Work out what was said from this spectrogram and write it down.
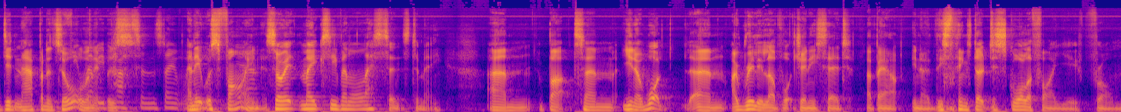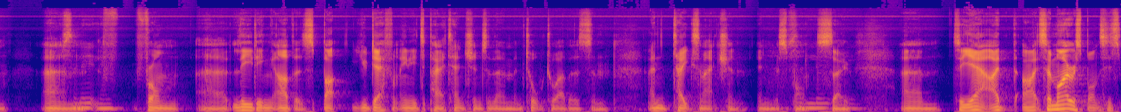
Didn't happen at all. And it was patterns, and it was fine. Yeah. So it makes even less sense to me. Um, but um, you know what? Um, I really love what Jenny said about you know these things don't disqualify you from um, f- from uh, leading others, but you definitely need to pay attention to them and talk to others and and take some action in response. So. Um, so yeah, I, I so my response is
